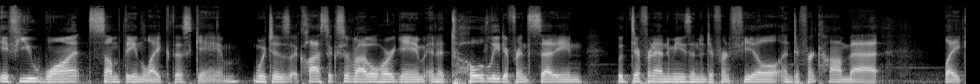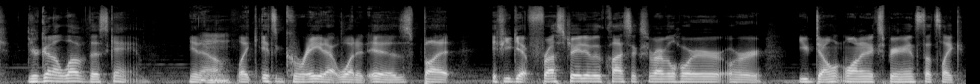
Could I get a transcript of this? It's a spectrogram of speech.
if you want something like this game, which is a classic survival horror game in a totally different setting with different enemies and a different feel and different combat, like you're gonna love this game. You know, Mm. like it's great at what it is, but if you get frustrated with classic survival horror or you don't want an experience that's like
